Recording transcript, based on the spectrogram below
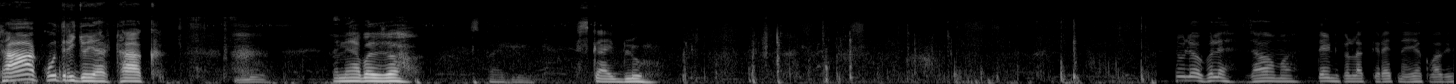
ઠાક, ઉતરી ગયો યાર, ઠાક. અને આ બધું જો. Sky blue. શું લેવો ભલે, જવામાં ત્રણ કલાક કે રાતના એક વાગે,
